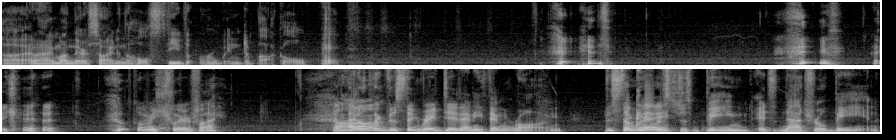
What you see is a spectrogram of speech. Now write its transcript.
Uh, and I'm on their side in the whole Steve Irwin debacle. It's- I can't- Let me clarify. I don't uh-huh. think this stingray did anything wrong. The stingray Okay. was just being its natural being.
